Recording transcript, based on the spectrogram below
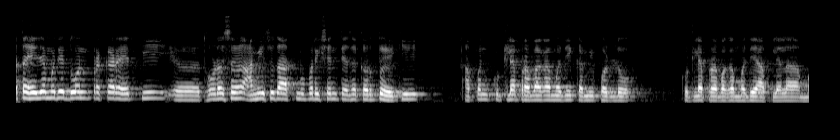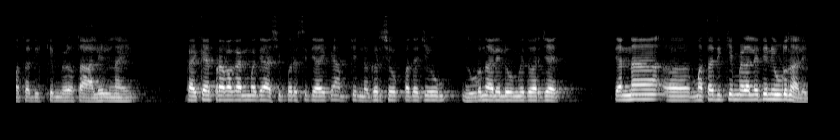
आता ह्याच्यामध्ये दोन प्रकार आहेत की अ, थोडंसं आम्ही सुद्धा आत्मपरीक्षण त्याचं करतो आहे की आपण कुठल्या प्रभागामध्ये कमी पडलो कुठल्या प्रभागामध्ये आपल्याला मताधिक्य मिळवता आलेलं नाही. काही काही प्रभागांमध्ये अशी परिस्थिती आहे की आमचे नगरसेवक पदाचे उम निवडून आलेले उमेदवार जे आहेत त्यांना मताधिक्य मिळाले ते निवडून आलेत.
